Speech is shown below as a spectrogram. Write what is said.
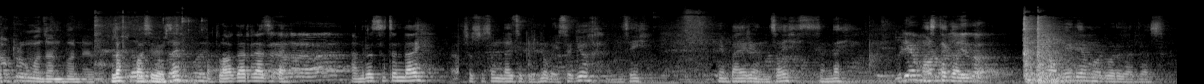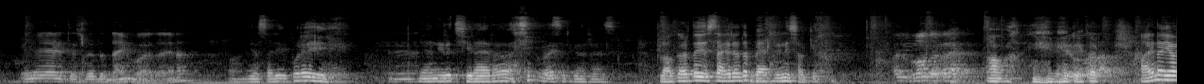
डक्टरकोमा जानुपर्ने ल पछि भेट्छ भ्लग गरिरहेको छु त हाम्रो सुचन दाई। सो सुचन दाई चाहिँ भेट्नु भइसक्यो। हामी चाहिँ यहाँ बाहिर हुन्छ है सुचन दाई। मिडियम मस्तै मोडबाट गरिरहेको छु ए त्यसले त दामी भयो त होइन? यसरी पुरै यहाँनिर छिराएर यसरी गरिरहेको छु भ्लग गर्दा यस्तो आएर त ब्याट्री नै सक्यो। अँ रेकर्ड होइन यो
